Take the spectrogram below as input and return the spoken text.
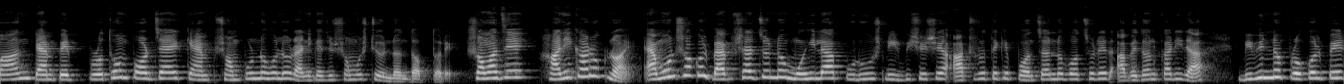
মান্থ ক্যাম্পের প্রথম পর্যায়ের ক্যাম্প সম্পূর্ণ হলো রানীগঞ্জের সমষ্টি উন্নয়ন দপ্তরে। সমাজে হানিকারক নয়, এমন সকল ব্যবসার জন্য মহিলা, পুরুষ, নির্বিশেষে আঠারো থেকে পঞ্চান্ন বছরের আবেদনকারীরা বিভিন্ন প্রকল্পের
